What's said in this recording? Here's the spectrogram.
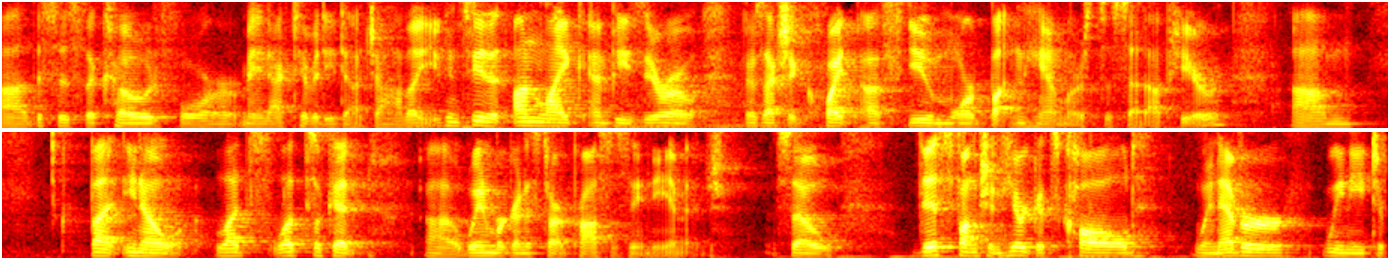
Uh, this is the code for mainActivity.java. You can see that unlike MP0, there's actually quite a few more button handlers to set up here. Um, but you know, let's let's look at uh, when we're going to start processing the image. So this function here gets called whenever we need to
